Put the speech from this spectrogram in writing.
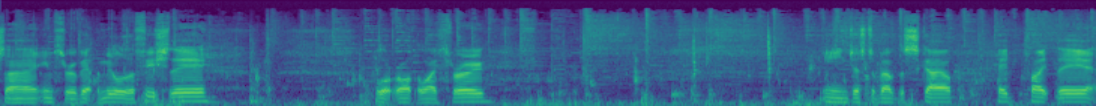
So in through about the middle of the fish there, pull it right the way through. In just above the scale head plate there,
